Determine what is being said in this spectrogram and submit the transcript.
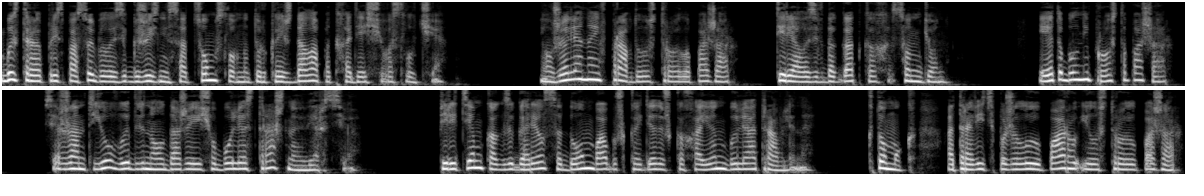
Быстро приспособилась к жизни с отцом, словно только и ждала подходящего случая. Неужели она и вправду устроила пожар? Терялась в догадках Сонгён. И это был не просто пожар. Сержант Ю выдвинул даже еще более страшную версию. Перед тем, как загорелся дом, бабушка и дедушка Хайон были отравлены. Кто мог отравить пожилую пару и устроил пожар?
